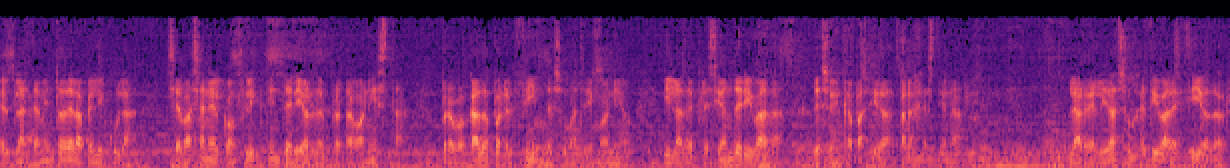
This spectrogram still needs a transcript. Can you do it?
el planteamiento de la película se basa en el conflicto interior del protagonista, provocado por el fin de su matrimonio y la depresión derivada de su incapacidad para gestionarlo. La realidad subjetiva de Theodore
